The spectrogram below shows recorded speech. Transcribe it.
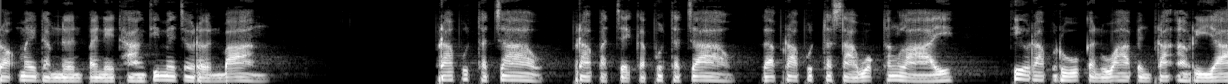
ราะไม่ดำเนินไปในทางที่ไม่เจริญบ้าง พระพุทธเจ้า พระปัจเจกพุทธเจ้า และพระพุทธสาวกทั้งหลาย ที่รับรู้กันว่าเป็นพระอริยะ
